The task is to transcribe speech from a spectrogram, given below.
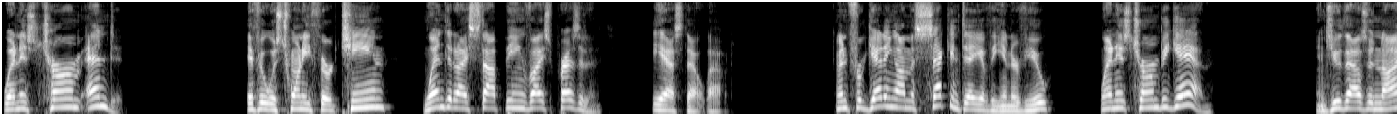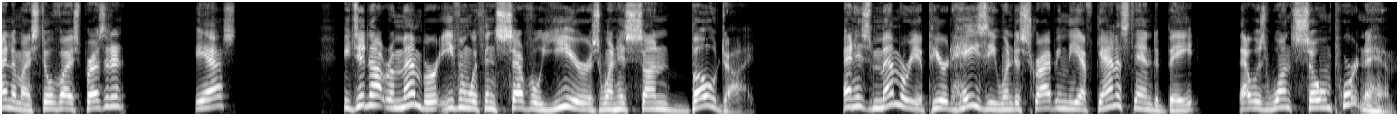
when his term ended. If it was 2013, when did I stop being vice president? He asked out loud. And forgetting on the second day of the interview when his term began. In 2009, am I still vice president? He asked. He did not remember, even within several years, when his son Beau died and his memory appeared hazy when describing the Afghanistan debate that was once so important to him.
